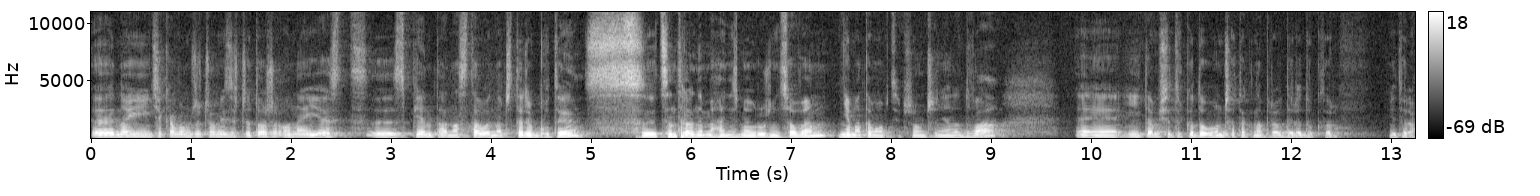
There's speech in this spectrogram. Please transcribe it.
E, No i ciekawą rzeczą jest jeszcze to, że ona jest e, spięta na stałe na cztery buty z centralnym mechanizmem różnicowym. Nie ma tam opcji przełączenia na dwa E, i tam się tylko dołącza tak naprawdę reduktor i tyle.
